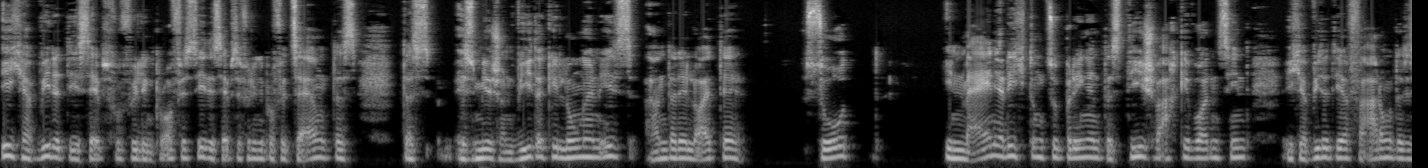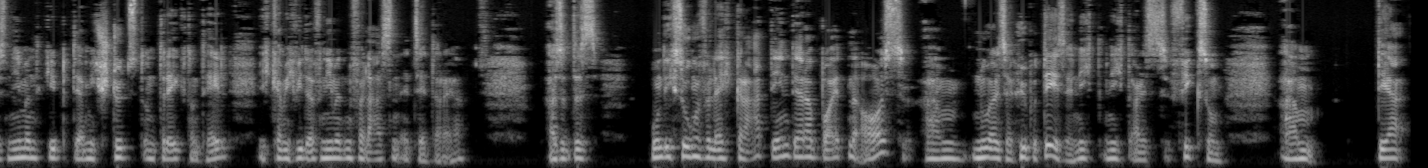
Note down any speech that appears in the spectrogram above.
Ich habe wieder die Selbstfulfilling Prophecy, die selbsterfüllende Prophezeiung, dass, dass es mir schon wieder gelungen ist, andere Leute so in meine Richtung zu bringen, dass die schwach geworden sind. Ich habe wieder die Erfahrung, dass es niemand gibt, der mich stützt und trägt und hält. Ich kann mich wieder auf niemanden verlassen, etc. Ja? Also das, und ich suche mir vielleicht gerade den Therapeuten aus, ähm, nur als eine Hypothese, nicht, nicht als Fixum, ähm, der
